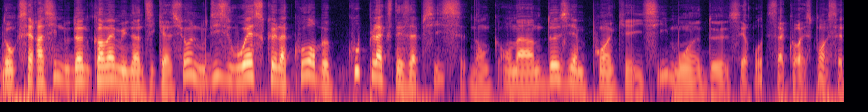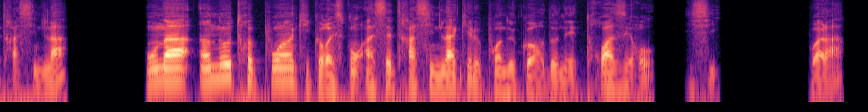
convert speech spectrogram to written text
Donc ces racines nous donnent quand même une indication, elles nous disent où est-ce que la courbe coupe l'axe des abscisses. Donc on a un deuxième point qui est ici, moins 2, 0, ça correspond à cette racine-là. On a un autre point qui correspond à cette racine-là, qui est le point de coordonnées 3, 0, ici. Voilà.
